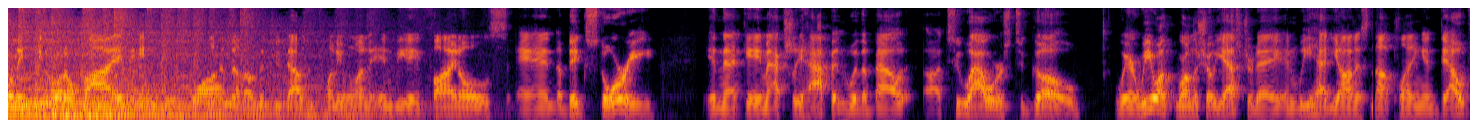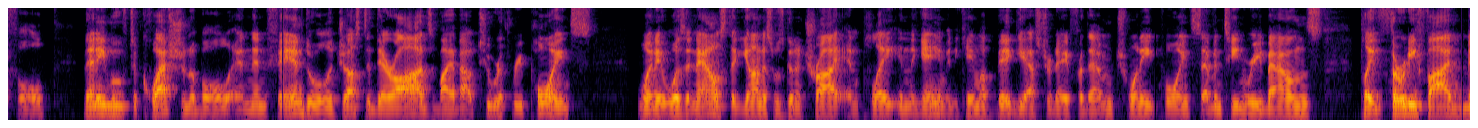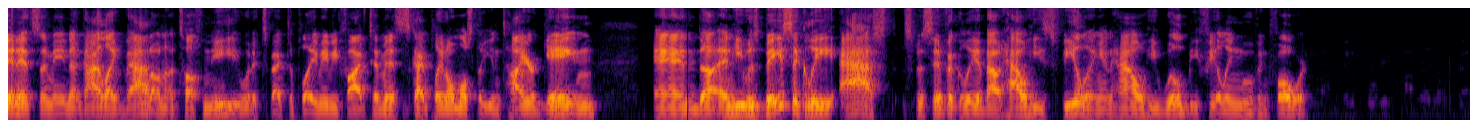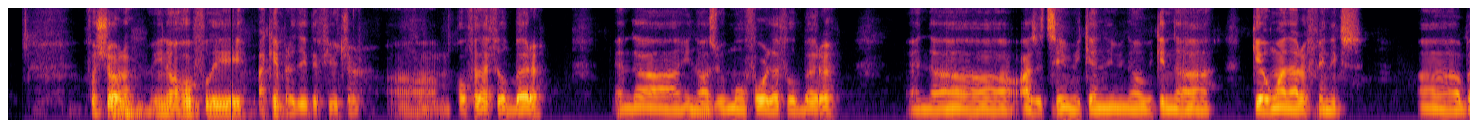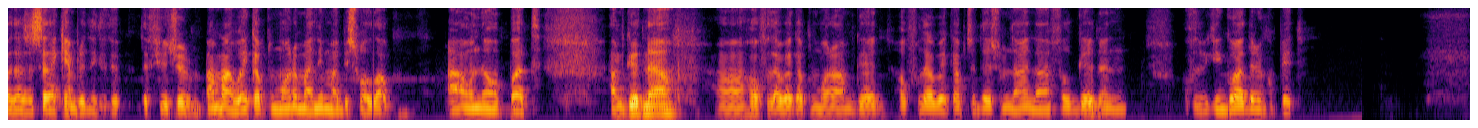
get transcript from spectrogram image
118 in one of the 2021 NBA Finals. And a big story in that game actually happened with about uh, two hours to go, where we were on the show yesterday and we had Giannis not playing in doubtful. Then he moved to questionable, and then FanDuel adjusted their odds by about two or three points when it was announced that Giannis was going to try and play in the game. And he came up big yesterday for them 20 points, 17 rebounds played 35 minutes. I mean, a guy like that on a tough knee, you would expect to play maybe five, 10 minutes. This guy played almost the entire game. And, uh, and he was basically asked specifically about how he's feeling and how he will be feeling moving forward. For sure. You know, hopefully I can predict the future. Um, hopefully I feel better. And, uh, you know, as we move forward, I feel better. And uh, as a team, we can, you know, we can uh, get one out of Phoenix. Uh, but as I said, I can't predict the, the, future. I might wake up tomorrow, my knee might be swelled up. I don't know, but I'm good now. Uh, hopefully, I wake up tomorrow, I'm good. Hopefully, I wake up two days from now and I feel good, and hopefully, we can go out there and compete.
